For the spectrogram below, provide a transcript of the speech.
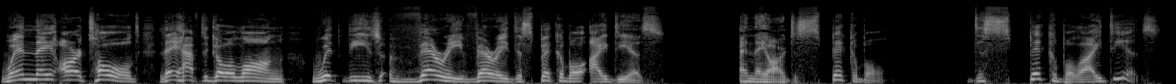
when they are told they have to go along with these very, very despicable ideas. And they are despicable, despicable ideas.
